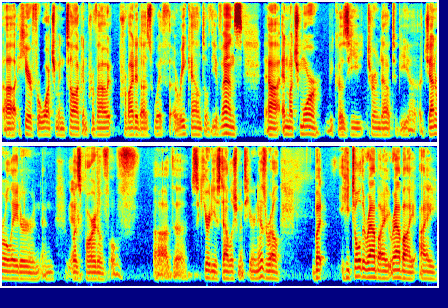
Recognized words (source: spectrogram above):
uh, here for Watchmen Talk and provi- provided us with a recount of the events. Uh, and much more because he turned out to be a, a general later and, and was part of, of uh, the security establishment here in Israel. But he told the rabbi, Rabbi, I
